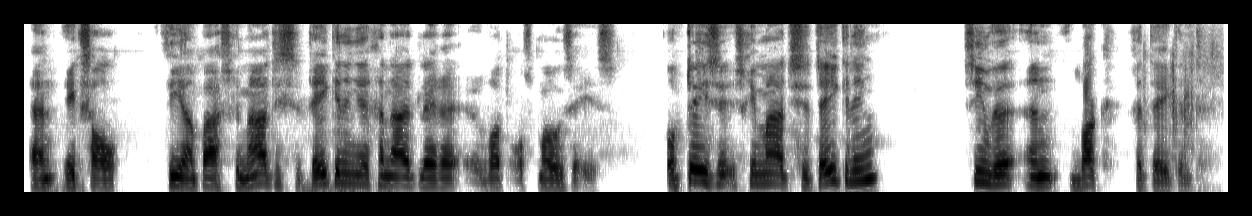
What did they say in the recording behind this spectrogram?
En ik zal via een paar schematische tekeningen gaan uitleggen wat osmose is. Op deze schematische tekening zien we een bak getekend.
